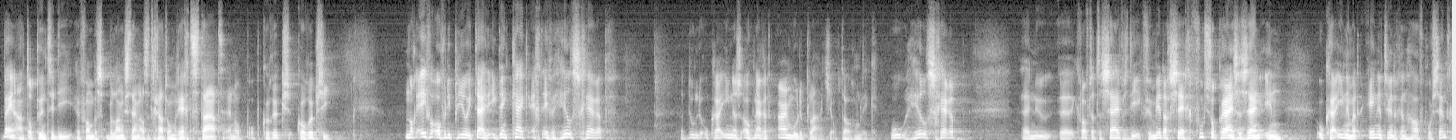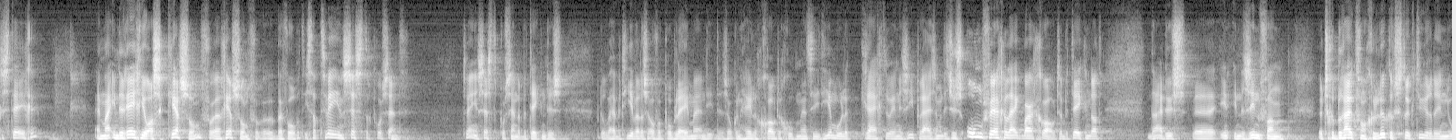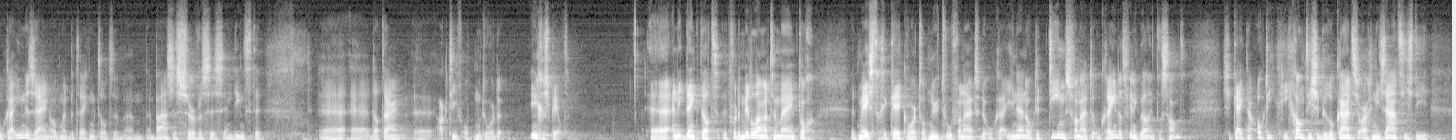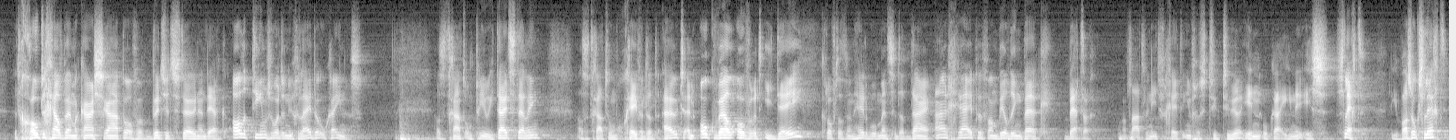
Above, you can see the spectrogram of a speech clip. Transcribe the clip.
bij een aantal punten die van belang zijn als het gaat om rechtsstaat en op, op corruptie. Nog even over die prioriteiten. Ik denk, kijk echt even heel scherp, dat doen de Oekraïners ook naar het armoedeplaatje op het ogenblik. Hoe heel scherp, en nu, uh, ik geloof dat de cijfers die ik vanmiddag zeg, voedselprijzen zijn in Oekraïne met 21,5% gestegen. En maar in de regio als Kherson, Gerson bijvoorbeeld, is dat 62 62 procent, dat betekent dus, bedoel, we hebben het hier wel eens over problemen en er is ook een hele grote groep mensen die het hier moeilijk krijgt door energieprijzen, maar dit is dus onvergelijkbaar groot. Dat betekent dat daar dus uh, in, in, de zin van het gebruik van gelukkig structuren er in Oekraïne zijn, ook met betrekking tot uh, basisservices en diensten, dat daar actief op moet worden ingespeeld. en ik denk dat voor de middellange termijn toch het meeste gekeken wordt tot nu toe vanuit de Oekraïne en ook de teams vanuit de Oekraïne, dat vind ik wel interessant. Als je kijkt naar ook die gigantische bureaucratische organisaties die het grote geld bij elkaar schrapen over budgetsteun en dergelijke. Alle teams worden nu geleid door Oekraïners. Als het gaat om prioriteitsstelling, als het gaat om geven dat uit en ook wel over het idee, ik geloof dat een heleboel mensen dat daar aangrijpen van building back better. Want laten we niet vergeten, infrastructuur in Oekraïne is slecht. Die was ook slecht.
